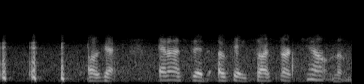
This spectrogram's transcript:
okay, and I said, okay, so I start counting them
